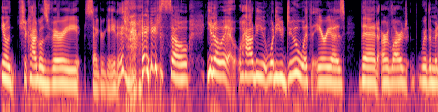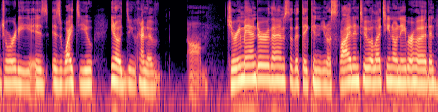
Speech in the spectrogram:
you know, Chicago's very segregated, right? So, you know, how do you, what do you do with areas that are large, where the majority is, is white? Do you, you know, do you kind of, um, gerrymander them so that they can, you know, slide into a Latino neighborhood? And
